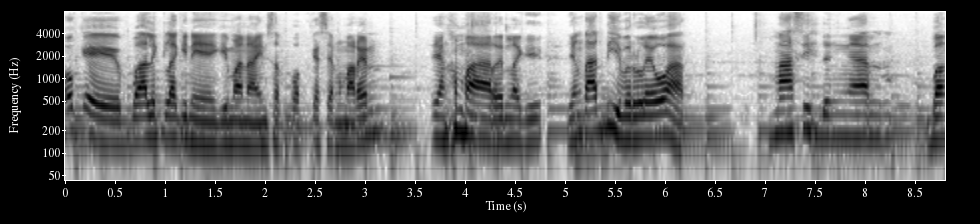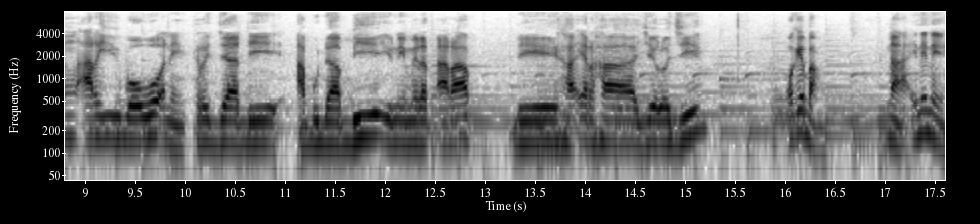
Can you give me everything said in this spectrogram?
Oke, balik lagi nih gimana insert podcast yang kemarin? Yang kemarin lagi, yang tadi baru lewat. Masih dengan Bang Ari Wibowo nih kerja di Abu Dhabi, Uni Emirat Arab di HRH Geology. Oke, Bang. Nah, ini nih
